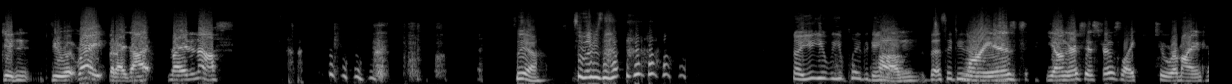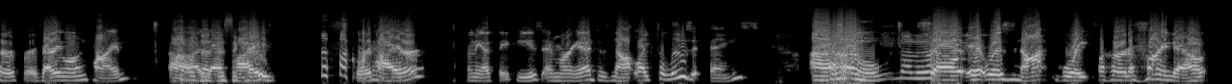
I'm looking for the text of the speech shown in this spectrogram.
didn't do it right, but I got right enough. So yeah. So there's that. no, you you you played the game. Um, the are- Maria's younger sisters like to remind her for a very long time uh, Oh, that that, I scored higher on the SATs, and Maria does not like to lose at things. Um, No, not at all. so it was not great for her to find out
